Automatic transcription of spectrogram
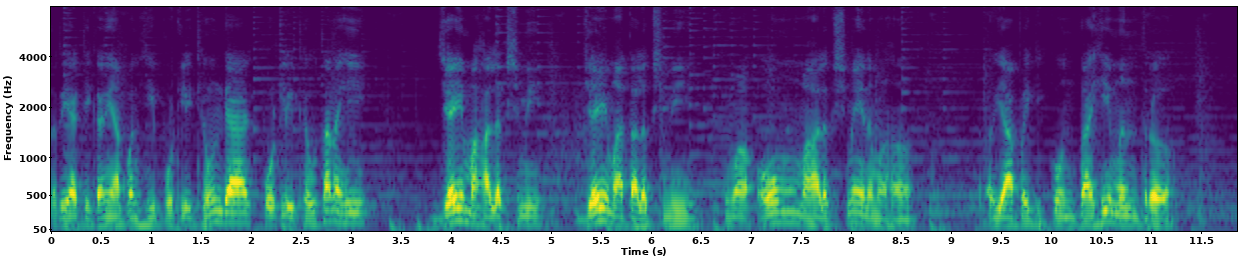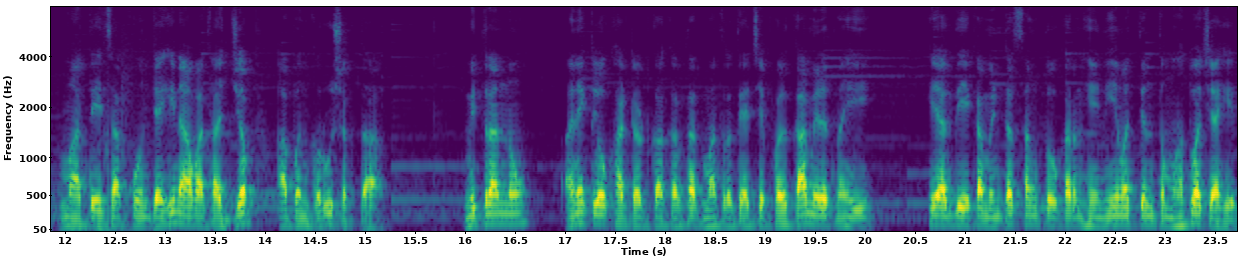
तर या ठिकाणी आपण ही पोटली ठेवून द्या. पोटली ठेवतानाही जय महालक्ष्मी जय माता लक्ष्मी किंवा ओम महालक्ष्मे नमः. यापैकी कोणताही मंत्र मातेचा कोणत्याही नावाचा जप आपण करू शकता. मित्रांनो अनेक लोक हा टटका करतात मात्र त्याचे फळ का मिळत नाही हे अगदी एका मिनटात सांगतो कारण हे नियम अत्यंत महत्त्वाचे आहेत.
